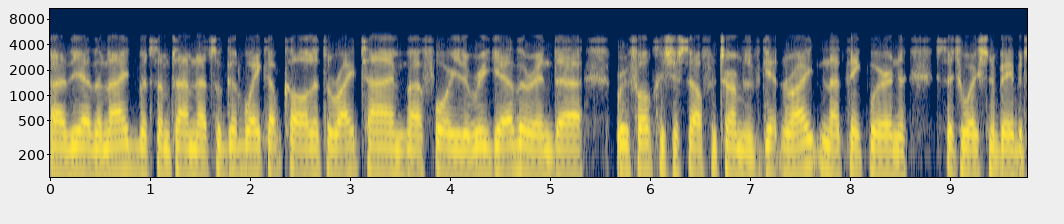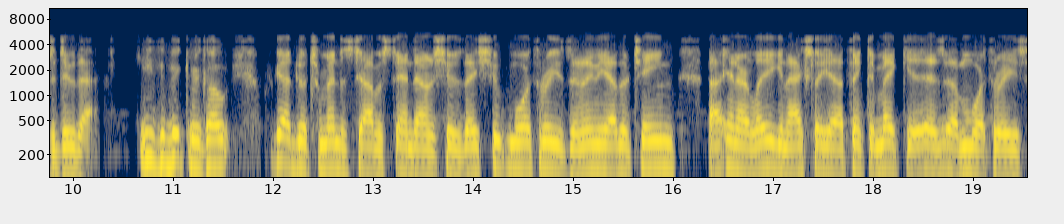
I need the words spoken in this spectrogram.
uh, the other night, but but sometimes that's a good wake up call at the right time uh, for you to regather and uh, refocus yourself in terms of getting right. And I think we're in a situation to be able to do that. He's the victory coach. We've got to do a tremendous job of stand down and shoot. They shoot more threes than any other team uh, in our league, and actually, I think they make as, uh, more threes,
